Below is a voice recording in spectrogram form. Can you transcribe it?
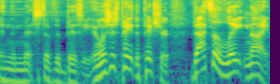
In the midst of the busy. And let's just paint the picture. That's a late night.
